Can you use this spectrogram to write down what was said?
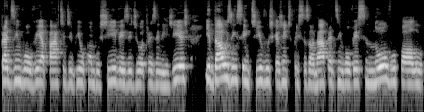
para desenvolver a parte de biocombustíveis e de outras energias e dar os incentivos que a gente precisa dar para desenvolver esse novo polo,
